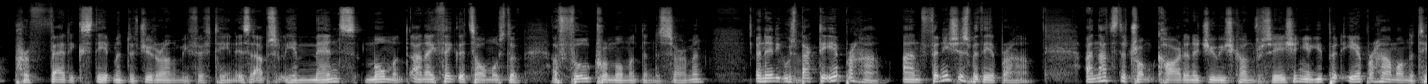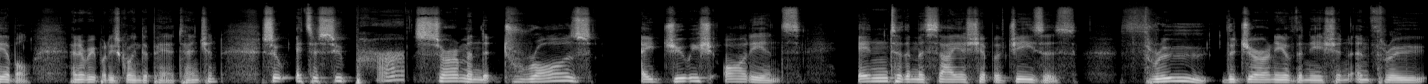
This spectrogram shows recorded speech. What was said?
prophetic statement of Deuteronomy 15 is an absolutely immense moment. And I think it's almost a, a fulcrum moment in the sermon. And then he goes hmm. back to Abraham and finishes with Abraham. And that's the trump card in a Jewish conversation. You, know, you put Abraham on the table and everybody's going to pay attention. So it's a superb sermon that draws a Jewish audience into the messiahship of Jesus through the journey of the nation and through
